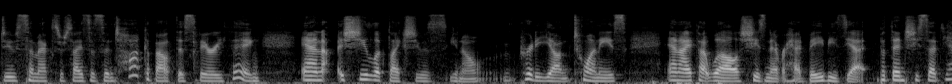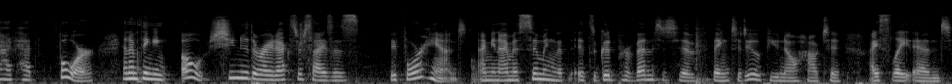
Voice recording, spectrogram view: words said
do some exercises and talk about this very thing. And she looked like she was, you know, pretty young, 20s. And I thought, well, she's never had babies yet. But then she said, yeah, I've had four. And I'm thinking, oh, she knew the right exercises beforehand. I mean, I'm assuming that it's a good preventative thing to do if you know how to isolate and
